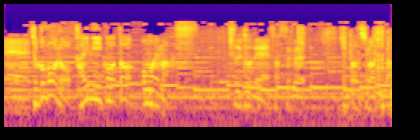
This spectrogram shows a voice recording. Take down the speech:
え、チョコボールを買いに行こうと思います。ということで、早速、出発しますが。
